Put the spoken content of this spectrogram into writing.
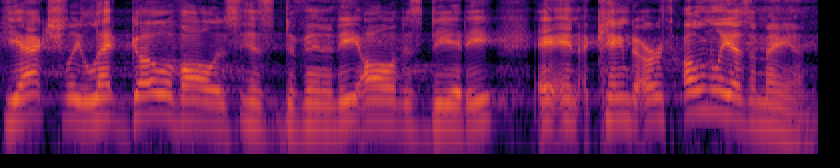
he actually let go of all his, his divinity, all of his deity, and, and came to earth only as a man.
